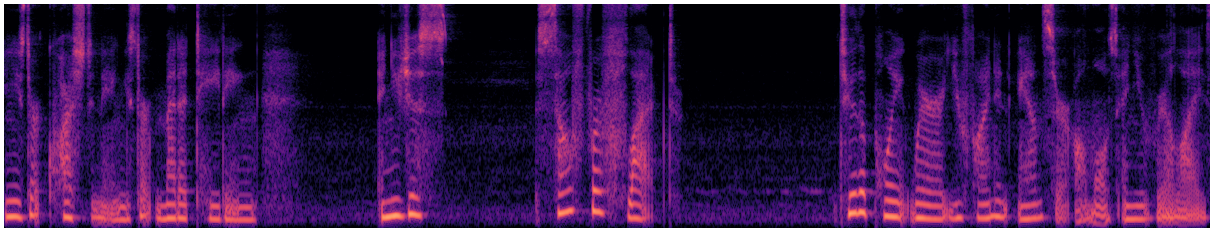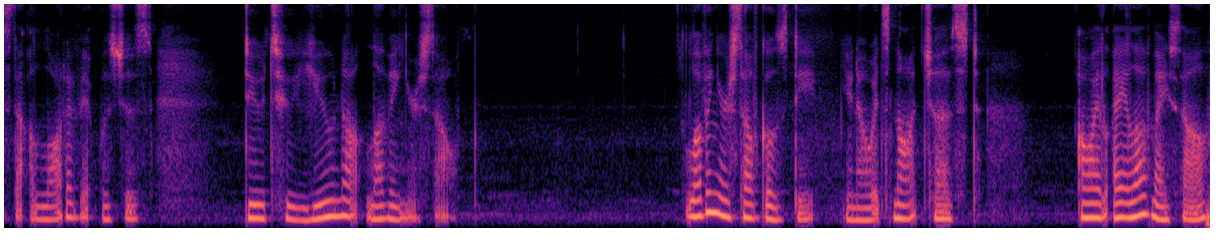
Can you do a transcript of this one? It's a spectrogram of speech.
and you start questioning, you start meditating, and you just self reflect to the point where you find an answer almost and you realize that a lot of it was just due to you not loving yourself. Loving yourself goes deep, you know, it's not just, oh, I, I love myself.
